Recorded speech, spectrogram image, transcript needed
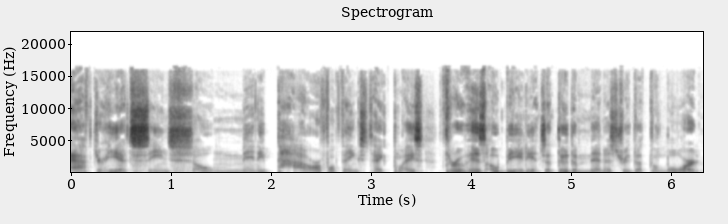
after he had seen so many powerful things take place through his obedience and through the ministry that the Lord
